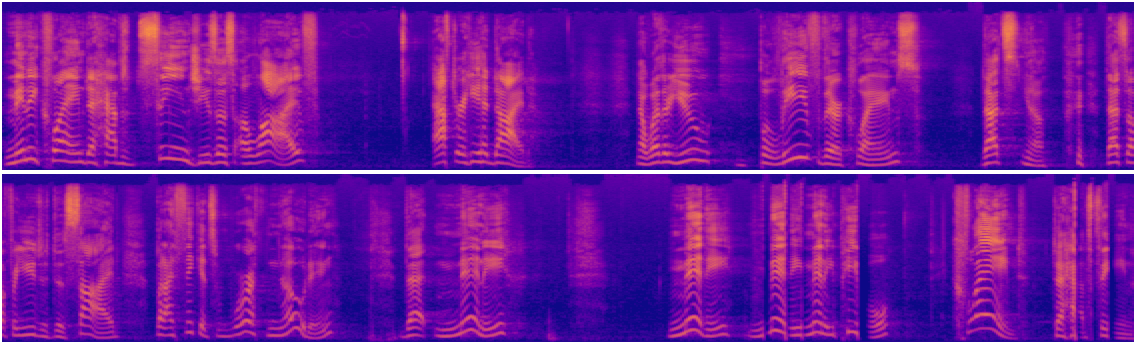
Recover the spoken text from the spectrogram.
many claim to have seen Jesus alive after he had died. Now, whether you believe their claims, that's, you know, that's up for you to decide, but I think it's worth noting that many, many, many, many people claimed to have seen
